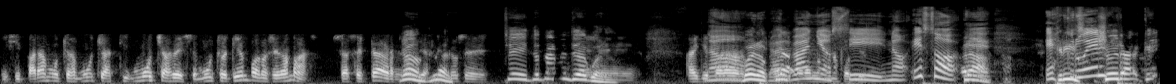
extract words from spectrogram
Y si parás muchas, muchas, muchas veces, mucho tiempo, no llegas más. Se hace eterno. el No, viaje. claro. Entonces, Sí, totalmente de acuerdo. eh, hay que No, parar. Bueno, pero claro. el baño sí, no, eso Pará. eh, es cruel. yo era- que-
